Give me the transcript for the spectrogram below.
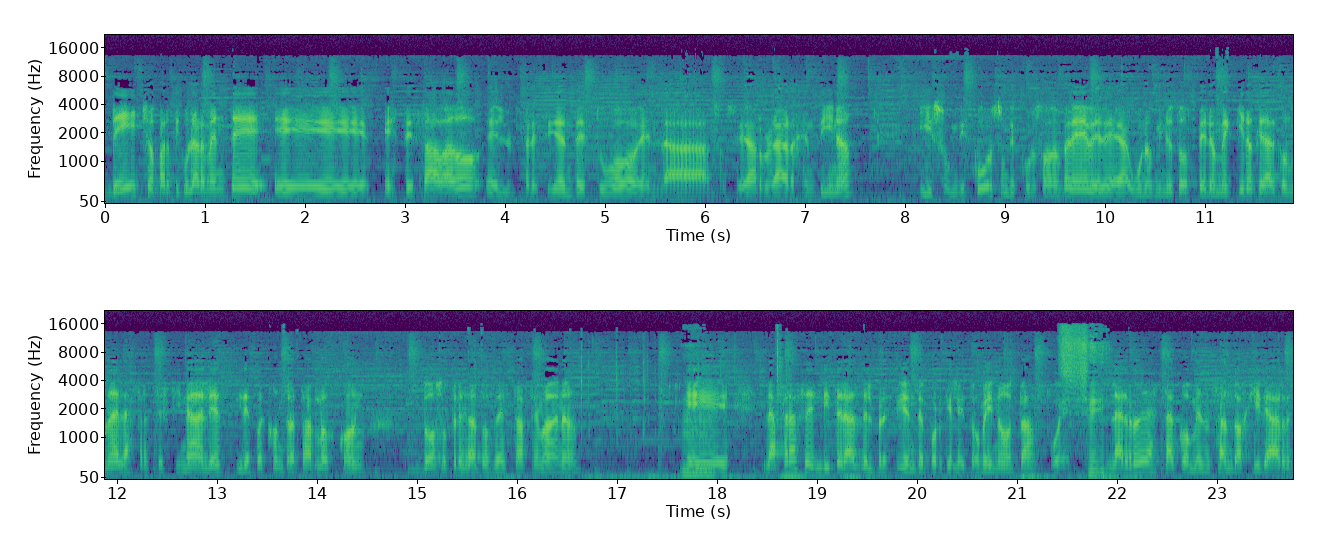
De hecho, particularmente eh, este sábado el presidente estuvo en la Sociedad Rural Argentina, hizo un discurso, un discurso breve de algunos minutos, pero me quiero quedar con una de las frases finales y después contratarlos con dos o tres datos de esta semana. Mm. Eh, la frase literal del presidente, porque le tomé nota, fue, Sí. la rueda está comenzando a girar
